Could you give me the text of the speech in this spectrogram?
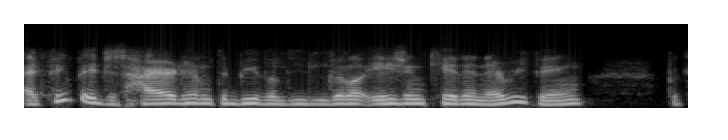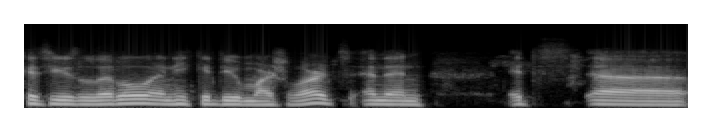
I think they just hired him to be the little Asian kid and everything because he was little and he could do martial arts. And then it's uh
